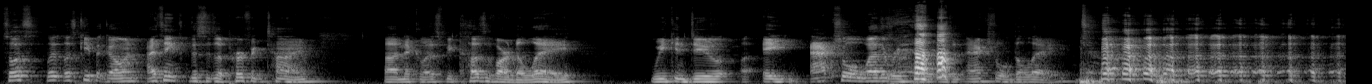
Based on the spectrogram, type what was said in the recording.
so let's let, let's keep it going. I think this is a perfect time, uh, Nicholas, because of our delay. We can do a, a actual weather report with an actual delay.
